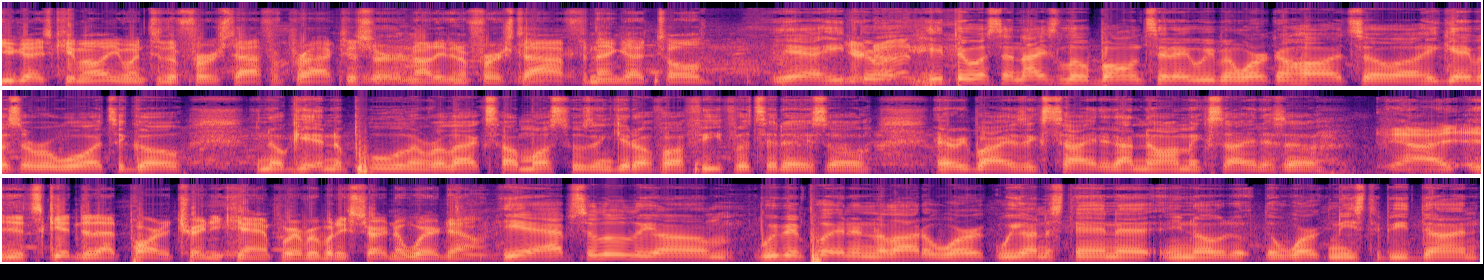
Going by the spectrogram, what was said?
you guys came out. You went to the first half of practice, or not even a first half, and then got told. Yeah, he threw done. he threw us a nice little bone today. We've been working hard, so uh, he gave us a reward to go, you know, get in the pool and relax our muscles and get off our feet for today. So everybody's excited. I know I'm excited. So Yeah, it's getting to that part of training camp where everybody's starting to wear down. yeah, absolutely. Um, we've been putting in a lot of work. We understand that you know the, the work needs to be done,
